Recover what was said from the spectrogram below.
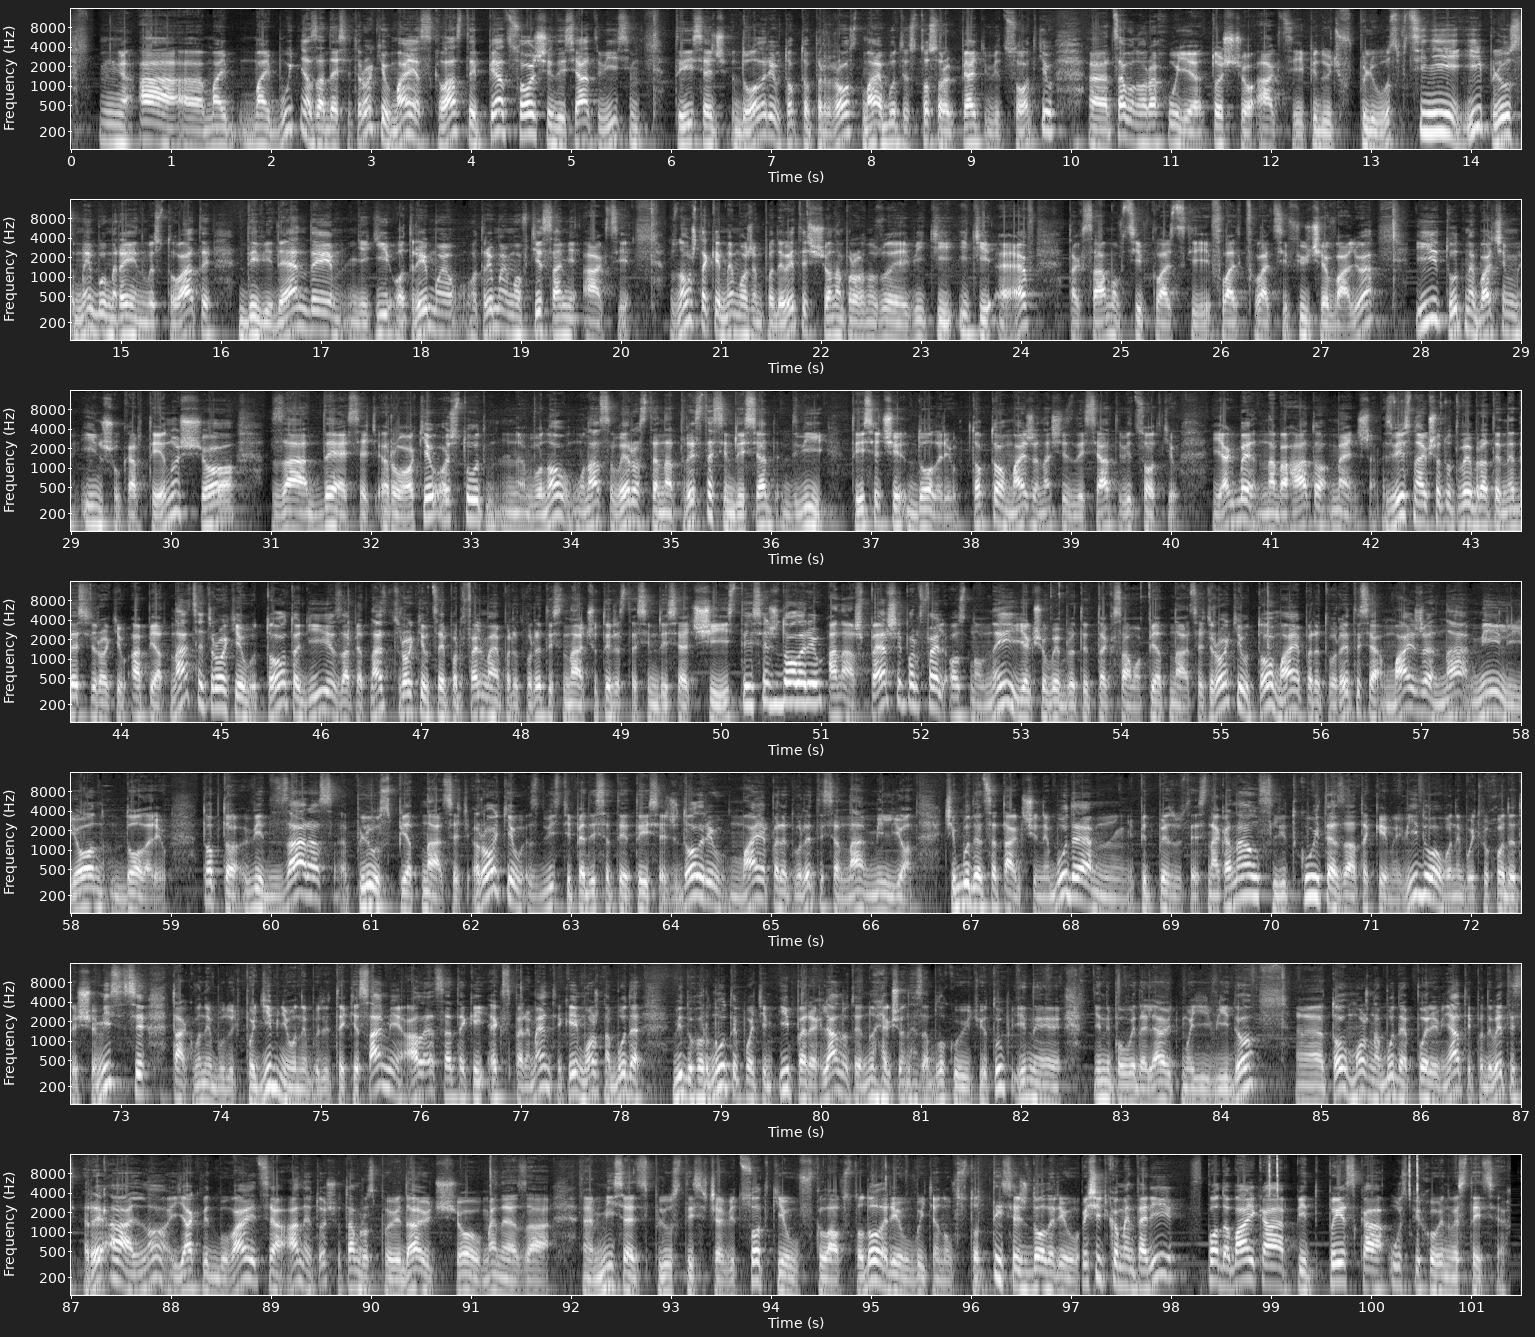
А е, май, майбутнє за 10 років має скласти 568 тисяч доларів, тобто прирост має бути 145%. Е, Це воно рахує то, що акції підуть в плюс в ціні, і плюс ми будемо реінвестувати дивіденди, які отримуємо, отримуємо в ті самі акції. Знову ж таки, ми можемо подивитися, що нам прогнозує VT ETF, так само в цій вкладці, вкла- вкладці Future Value. І тут ми бачимо іншу картину, що за 10 років, ось тут, воно у нас виросте на 372 тисячі доларів, тобто майже на 60%, якби набагато менше. Звісно, якщо тут вибрати не 10 років, а 15 років, то тоді за 15 років цей портфель має перетворитися на 476 тисяч доларів. А наш перший портфель, основний, якщо вибрати так само 15 років, то має перетворитися майже на мільйон доларів. Тобто від зараз плюс 15 років з 250 тисяч доларів має перетворитися на мільйон. Чи буде це так, чи не буде, підписуйтесь на канал, слідкуйте за такими відео. Вони будуть виходити щомісяці. Так, вони будуть подібні, вони будуть такі самі, але це такий експеримент, який можна буде відгорнути потім і переглянути. Ну, якщо не заблокують YouTube і не, і не повидаляють мої відео, е, то можна буде порівняти подивитись реально, як відбувається, а не то, що там розповідають, що в мене за е, місяць плюс 1000 відсотків вклав 100 доларів, витягнув 100 тисяч доларів. Пишіть коментарі, вподобайка, підписка, успіху в інвестиціях.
